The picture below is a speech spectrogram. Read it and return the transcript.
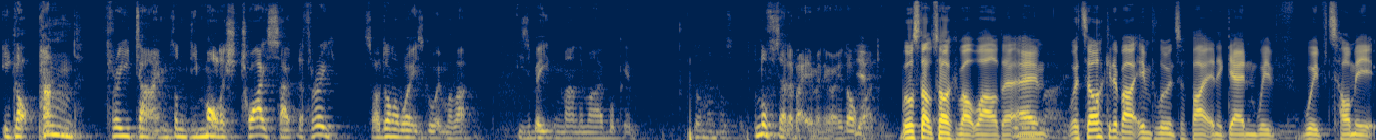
he got panned three times and demolished twice out of three. So I don't know where he's going with that. He's a beaten man in my book, him. Done and dusted. Enough said about him anyway, I don't like him. We'll stop talking about Wilder. Um, we're talking about influencer fighting again with with Tommy.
